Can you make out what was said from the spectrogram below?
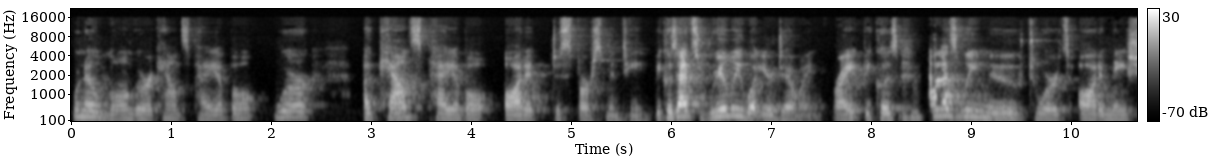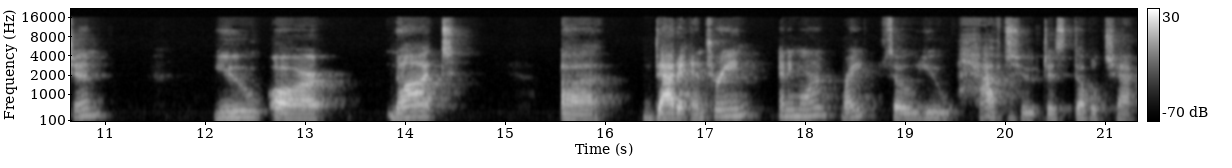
we're no longer accounts payable. We're accounts payable audit disbursement team because that's really what you're doing, right? Because mm-hmm. as we move towards automation, you are not uh, data entering anymore, right? So you have mm. to just double check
